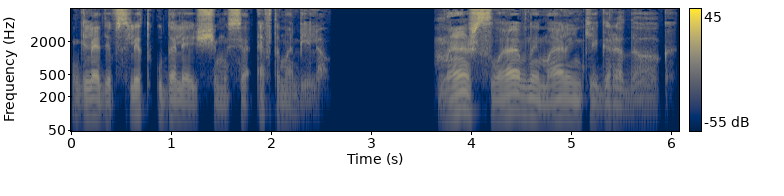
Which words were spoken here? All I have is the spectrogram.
глядя вслед удаляющемуся автомобилю. «Наш славный маленький городок.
